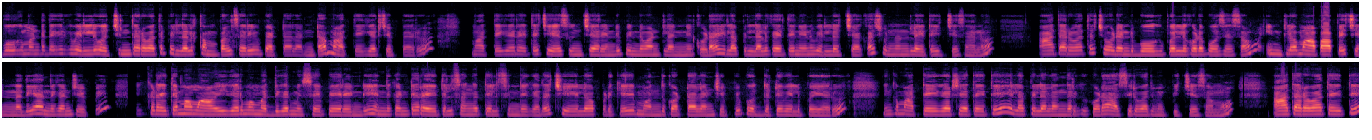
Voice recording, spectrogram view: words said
భోగి మంట దగ్గరికి వెళ్ళి వచ్చిన తర్వాత పిల్లలకి కంపల్సరీ పెట్టాలంట. మా అత్తయ్య గారు చెప్పారు. మా అత్తయ్య గారు అయితే చేసి ఉంచారండి పిండి వంటలన్నీ కూడా. ఇలా పిల్లలకైతే నేను వెళ్ళొచ్చాక చున్నుండలు అయితే ఇచ్చేసాను. ఆ తర్వాత చూడండి భోగిపళ్ళు కూడా పోసేసాం. ఇంట్లో మా పాపే చిన్నది అందుకని చెప్పి ఇక్కడైతే మా మావయ్య గారు మా మధ్య గారు మిస్ అయిపోయారండి. ఎందుకంటే రైతుల సంగతి తెలిసిందే కదా చేలో అప్పటికే మందు కొట్టాలని చెప్పి పొద్దుటే వెళ్ళిపోయారు. ఇంకా మా అత్తయ్య గారి చేత అయితే ఇలా పిల్లలందరికీ కూడా ఆశీర్వాదం ఇప్పించేసాము ఆ తర్వాత అయితే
